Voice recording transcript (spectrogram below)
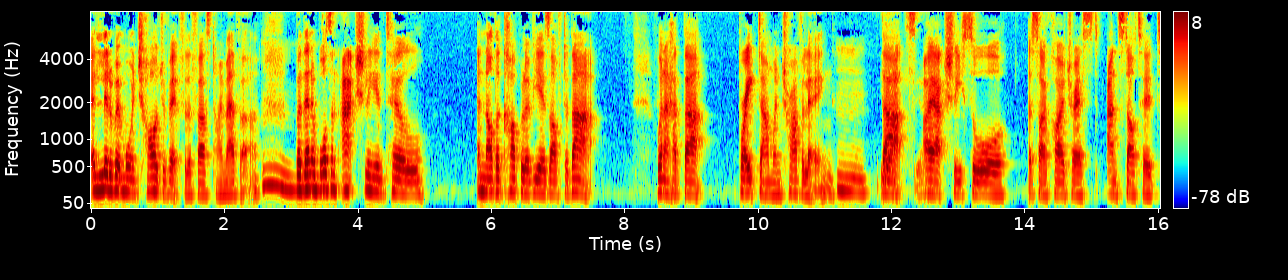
a little bit more in charge of it for the first time ever. Hmm. But then it wasn't actually until another couple of years after that when I had that breakdown when traveling hmm. that Yes, yeah. I actually saw a psychiatrist and started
